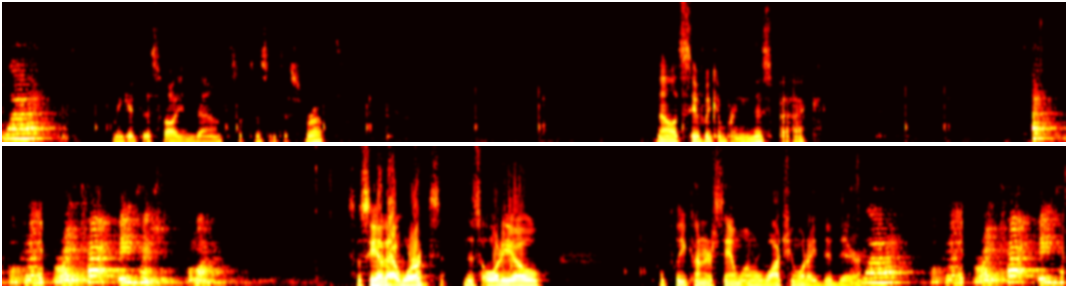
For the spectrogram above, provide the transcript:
Let me get this volume down so it doesn't disrupt. Now let's see if we can bring this back. okay? All right, Pat, pay attention, come on. So see how that worked? This audio. Hopefully you can understand when we're watching what I did there. Okay? All right, Pat, pay attention.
